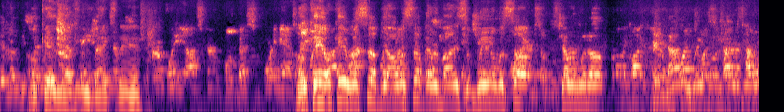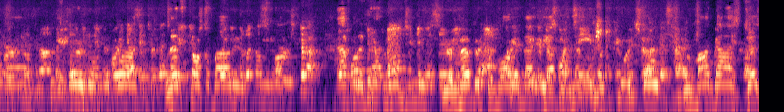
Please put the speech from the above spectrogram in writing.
Okay, nephew backstand. Okay, okay. What's up, y'all? What's up, everybody? Sabrina, what's up? Chella, what up? Now. Spurs on. Let's talk about it. After the. Remember, tomorrow night we have the Sports Show with my guys, Just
